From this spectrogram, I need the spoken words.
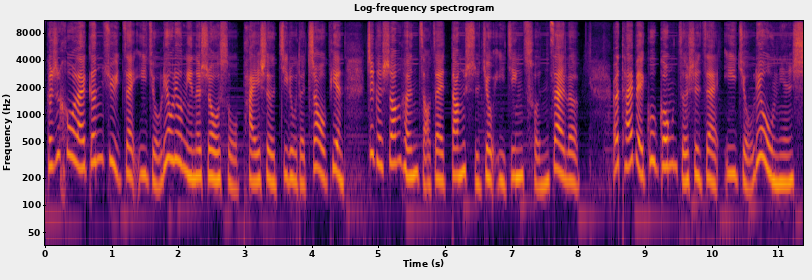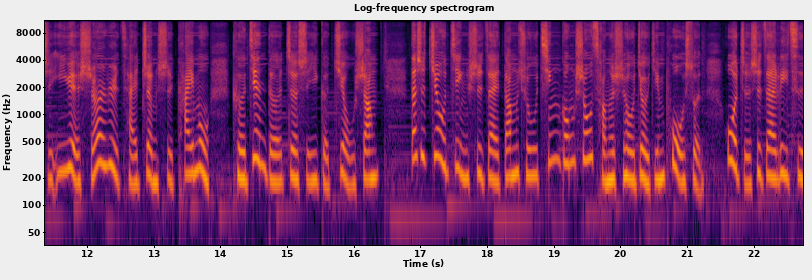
可是后来，根据在一九六六年的时候所拍摄记录的照片，这个伤痕早在当时就已经存在了。而台北故宫则是在一九六五年十一月十二日才正式开幕，可见得这是一个旧伤。但是究竟是在当初清宫收藏的时候就已经破损，或者是在历次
